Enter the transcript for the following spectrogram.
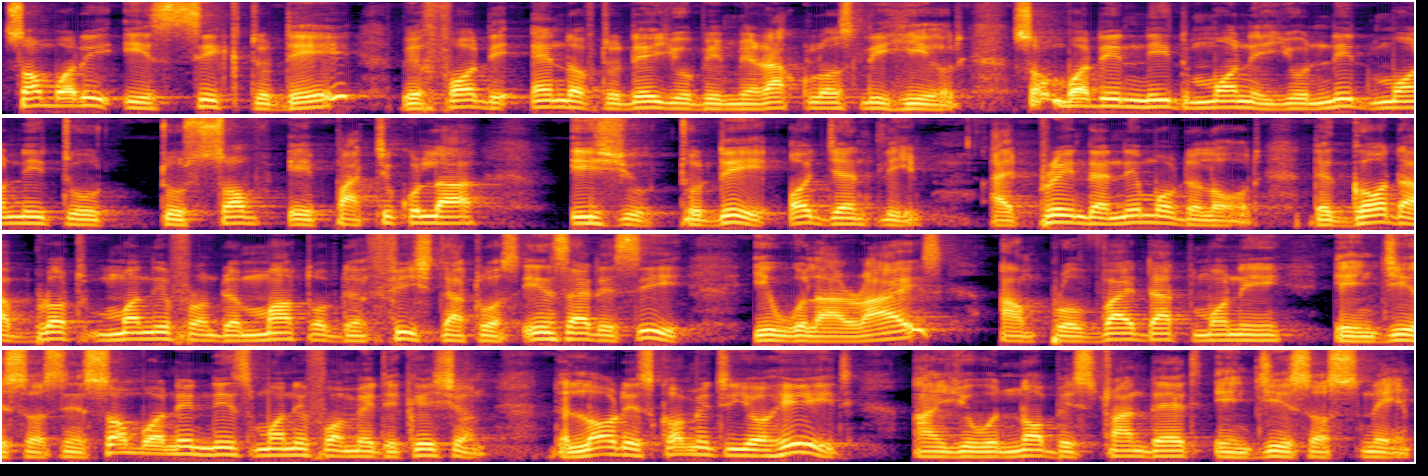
Somebody is sick today. Before the end of today, you'll be miraculously healed. Somebody need money. You need money to, to solve a particular issue today urgently I pray in the name of the Lord, the God that brought money from the mouth of the fish that was inside the sea, he will arise and provide that money in Jesus' name. Somebody needs money for medication. The Lord is coming to your aid and you will not be stranded in Jesus' name.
